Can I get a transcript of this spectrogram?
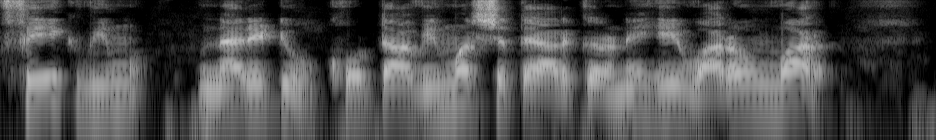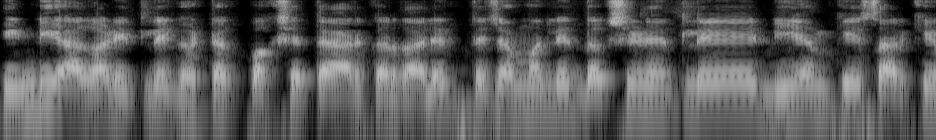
फेक विम नॅरेटिव्ह खोटा विमर्श तयार करणे हे वारंवार इंडिया आघाडीतले घटक पक्ष तयार करत आले त्याच्यामधले दक्षिणेतले डीएमके सारखे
